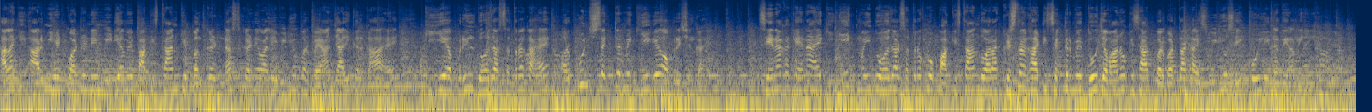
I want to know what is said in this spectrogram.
हालाँकि आर्मी हेडक्वार्टर ने मीडिया में पाकिस्तान के बंकर नष्ट करने वाले वीडियो पर बयान जारी कर कहा है कि ये अप्रैल 2017 का है और पुंछ सेक्टर में किए गए ऑपरेशन का है। सेना का कहना है कि 1 मई 2017 को पाकिस्तान द्वारा कृष्णा घाटी सेक्टर में दो जवानों के साथ बर्बरता का इस वीडियो से कोई लेना देना नहीं है।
